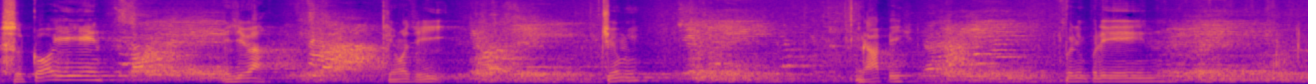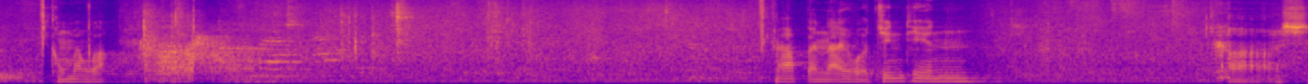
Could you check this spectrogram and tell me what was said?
是国音，你记吧，听我注意，救命，阿比，布林布林，空漫画。那本来我今天。啊，是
